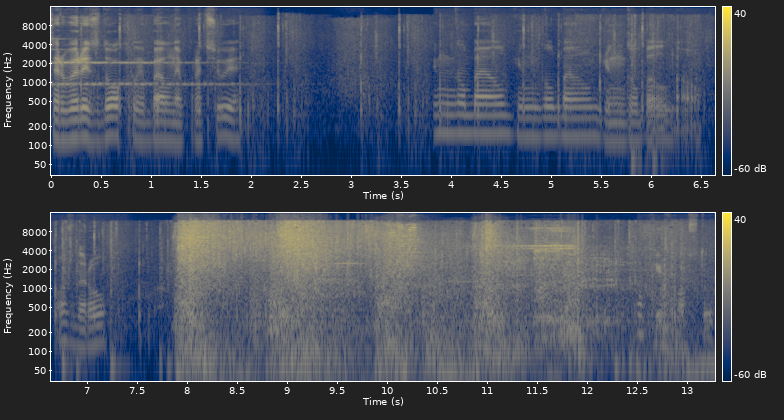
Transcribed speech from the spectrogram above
Сервери здохли, Бел не працює. Jingle bell, jingle bell, jingle bell now. О, здоров. Окей, хвост тут.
